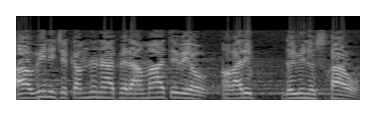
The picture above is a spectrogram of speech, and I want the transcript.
او ویني چې کم نه نه پرامات وي او غریب د وینو سخاو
